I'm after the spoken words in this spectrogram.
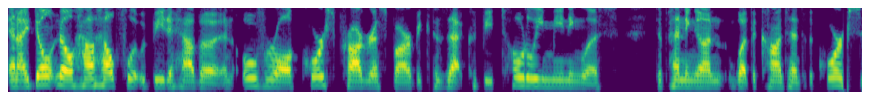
and I don't know how helpful it would be to have a, an overall course progress bar because that could be totally meaningless depending on what the content of the course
